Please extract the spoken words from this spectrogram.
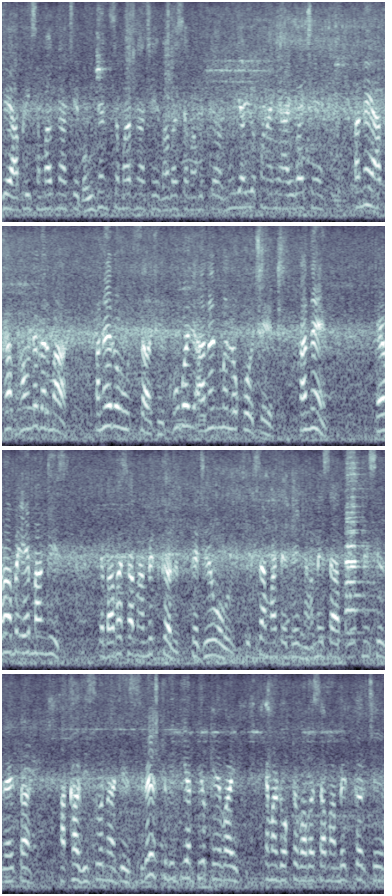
જે આપણી સમાજના છે, બહુજન સમાજના છે, બાબા સાહેબ આંબેડકર, અનુયાયીઓ પણ અહીંયા આવ્યા છે. અને આખા ભાવનગરમાં અનેરો ઉત્સાહ છે. ખૂબ જ આનંદમાં લોકો છે. અને કહેવા એ માંગીશ કે બાબા સાહેબ આંબેડકર કે જેઓ શિક્ષા માટે થઈને હંમેશા પ્રયત્નશીલ રહેતા આખા વિશ્વના જે શ્રેષ્ઠ વિદ્યાર્થીઓ કહેવાય, એમાં ડૉક્ટર બાબા સાહેબ આંબેડકર છે.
